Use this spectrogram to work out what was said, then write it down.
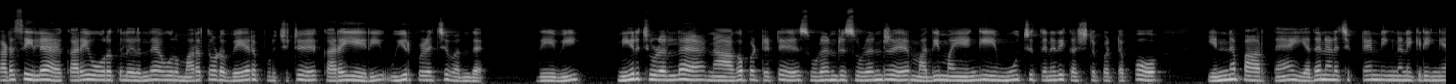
கடைசியில் கரை ஓரத்தில் இருந்த ஒரு மரத்தோட வேரை பிடிச்சிட்டு கரையேறி உயிர் பிழைச்சி வந்தேன். தேவி நீர்ச்சுழலில் நான் அகப்பட்டுட்டு சுழன்று சுழன்று மதிமயங்கி மூச்சு திணறி கஷ்டப்பட்டப்போ என்ன பார்த்தேன்? எதை நினச்சிக்கிட்டேன்னு நீங்கள் நினைக்கிறீங்க?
